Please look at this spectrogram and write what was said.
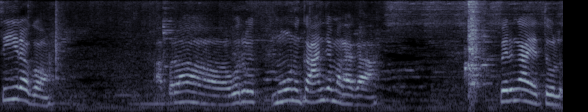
சீரகம். அப்புறம் ஒரு மூணு காஞ்ச மிளகா. பெருங்காயத்தூள்.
